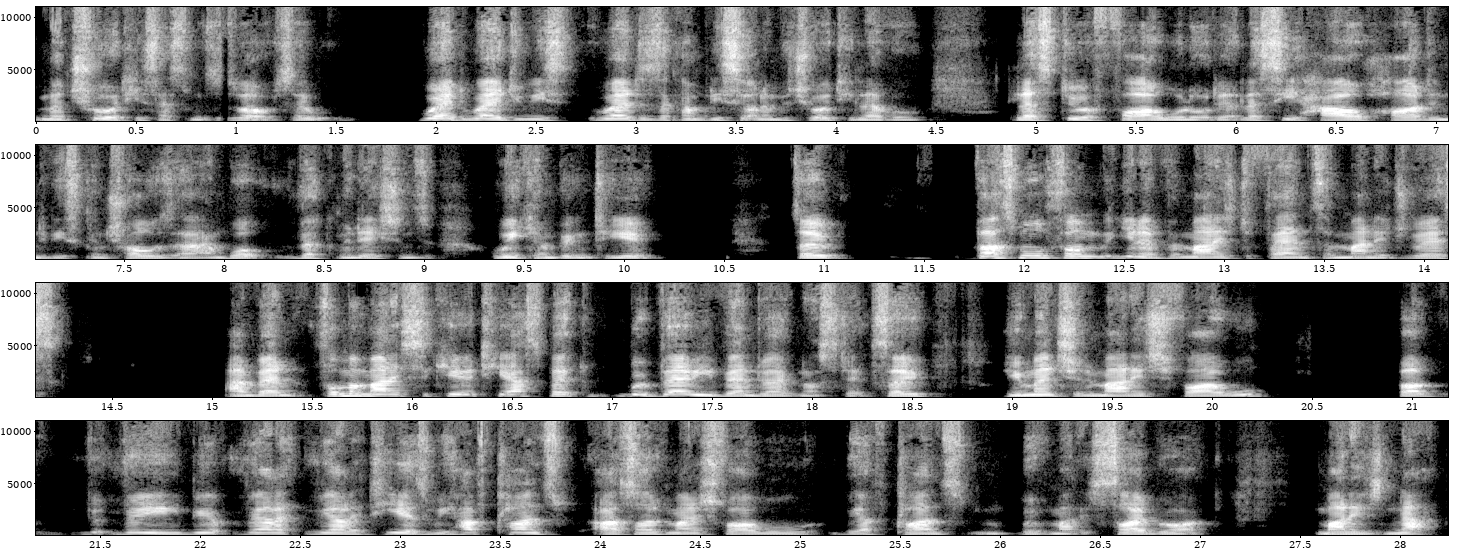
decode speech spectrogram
maturity assessments as well. So where, where do we, where does the company sit on a maturity level? Let's do a firewall audit. Let's see how hardened these controls are and what recommendations we can bring to you. So that's more from you know the managed defense and managed risk. And then from a managed security aspect, we're very vendor agnostic. So you mentioned managed firewall, but the, the reality is we have clients outside of managed firewall. We have clients with managed CyberArk, managed NAC,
